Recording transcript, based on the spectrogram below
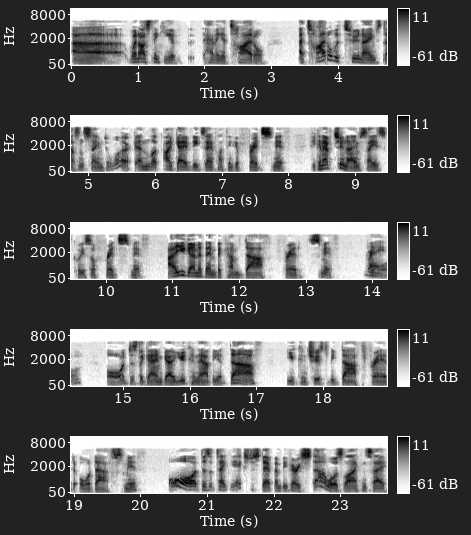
uh, when I was thinking of having a title, a title with two names doesn't seem to work. And look, I gave the example, I think, of Fred Smith. If you can have two names, say call yourself Fred Smith. Are you going to then become Darth Fred Smith? Right. Or, or does the game go, you can now be a Darth, you can choose to be Darth Fred or Darth Smith? Or does it take the extra step and be very Star Wars like and say,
